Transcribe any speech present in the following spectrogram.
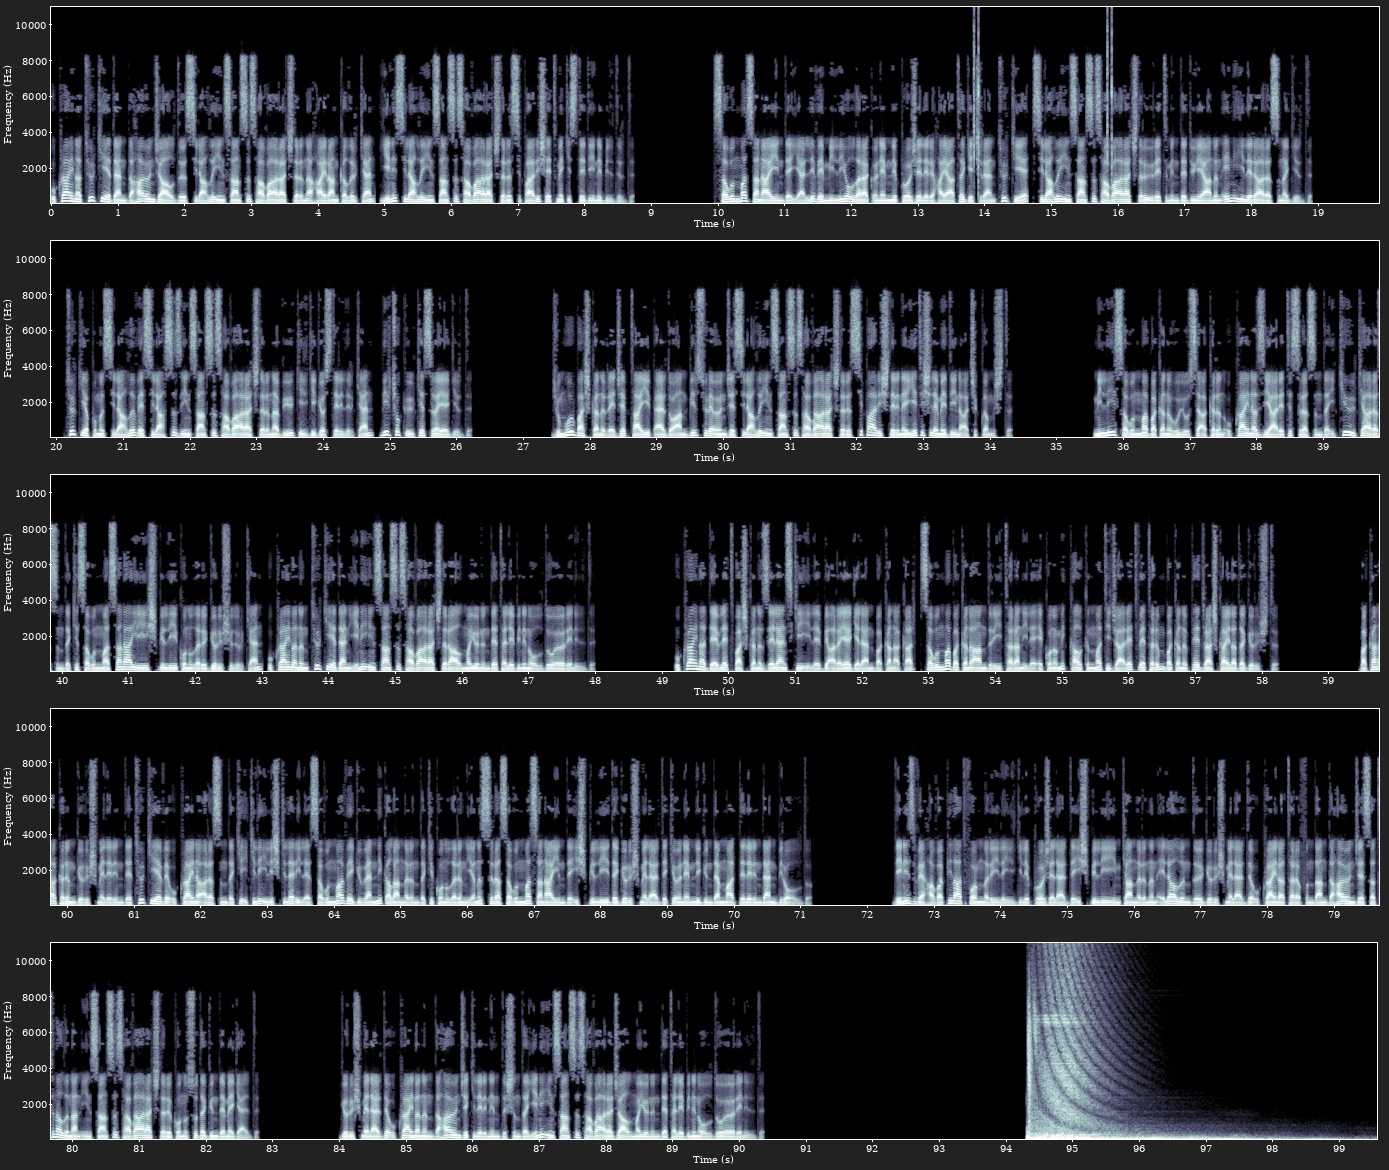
Ukrayna Türkiye'den daha önce aldığı silahlı insansız hava araçlarına hayran kalırken, yeni silahlı insansız hava araçları sipariş etmek istediğini bildirdi. Savunma sanayinde yerli ve milli olarak önemli projeleri hayata geçiren Türkiye, silahlı insansız hava araçları üretiminde dünyanın en iyileri arasına girdi. Türk yapımı silahlı ve silahsız insansız hava araçlarına büyük ilgi gösterilirken, birçok ülke sıraya girdi. Cumhurbaşkanı Recep Tayyip Erdoğan bir süre önce silahlı insansız hava araçları siparişlerine yetişilemediğini açıklamıştı. Milli Savunma Bakanı Hulusi Akar'ın Ukrayna ziyareti sırasında iki ülke arasındaki savunma sanayi işbirliği konuları görüşülürken, Ukrayna'nın Türkiye'den yeni insansız hava araçları alma yönünde talebinin olduğu öğrenildi. Ukrayna Devlet Başkanı Zelenski ile bir araya gelen Bakan Akar, Savunma Bakanı Andriy Taran ile Ekonomik Kalkınma Ticaret ve Tarım Bakanı Pedraşka'yla da görüştü. Bakan Akar'ın görüşmelerinde Türkiye ve Ukrayna arasındaki ikili ilişkiler ile savunma ve güvenlik alanlarındaki konuların yanı sıra savunma sanayinde işbirliği de görüşmelerdeki önemli gündem maddelerinden biri oldu. Deniz ve hava platformları ile ilgili projelerde işbirliği imkanlarının ele alındığı görüşmelerde Ukrayna tarafından daha önce satın alınan insansız hava araçları konusu da gündeme geldi. Görüşmelerde Ukrayna'nın daha öncekilerinin dışında yeni insansız hava aracı alma yönünde talebinin olduğu öğrenildi.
